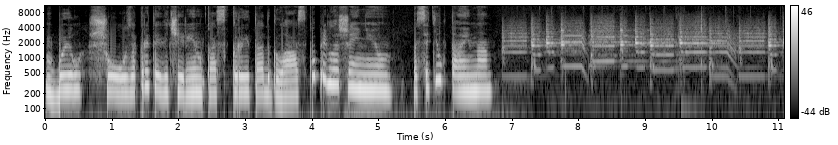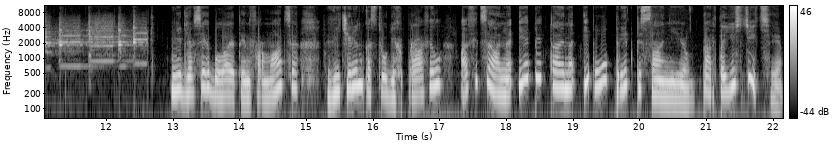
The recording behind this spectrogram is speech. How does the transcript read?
был шоу «Закрытая вечеринка», скрыто от глаз. По приглашению посетил тайно. Не для всех была эта информация. Вечеринка строгих правил, официально и опять тайно, и по предписанию. Карта юстиции.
